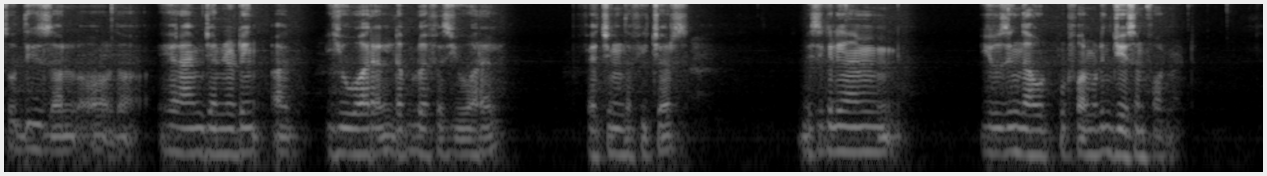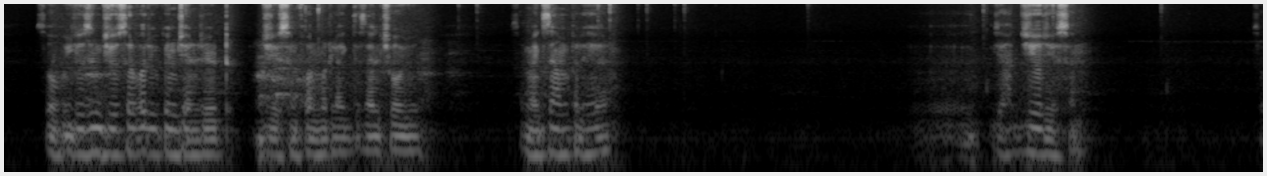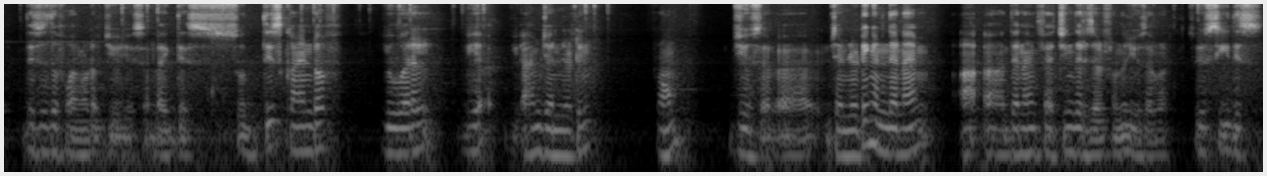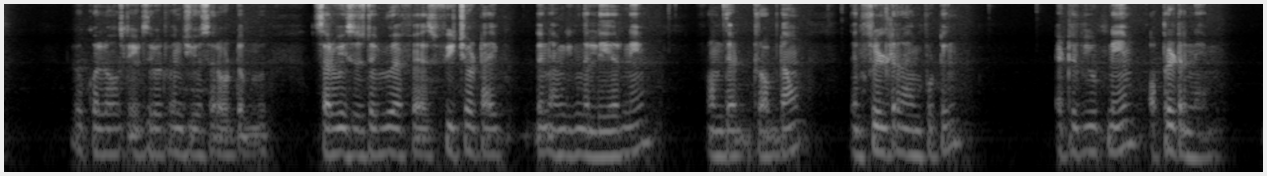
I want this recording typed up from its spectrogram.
so these all are the here I am generating a URL WFS URL fetching the features. Basically I'm using the output format in JSON format. So using GeoServer you can generate JSON format like this. I'll show you some example here. Yeah, geojson so this is the format of geojson like this. So this kind of url we are, i'm generating from geoserver uh, generating and then i'm uh, uh, then i'm fetching the result from the geoserver so you see this localhost 8081 geoserver w services wfs feature type then i'm giving the layer name from that drop down then filter i'm putting attribute name operator name.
